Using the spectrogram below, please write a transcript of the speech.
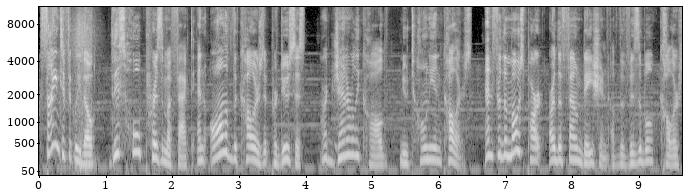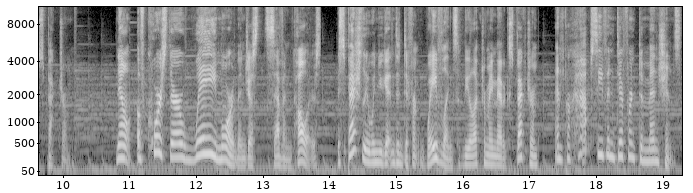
Scientifically though, this whole prism effect and all of the colors it produces are generally called Newtonian colors, and for the most part are the foundation of the visible color spectrum. Now, of course, there are way more than just seven colors, especially when you get into different wavelengths of the electromagnetic spectrum and perhaps even different dimensions.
